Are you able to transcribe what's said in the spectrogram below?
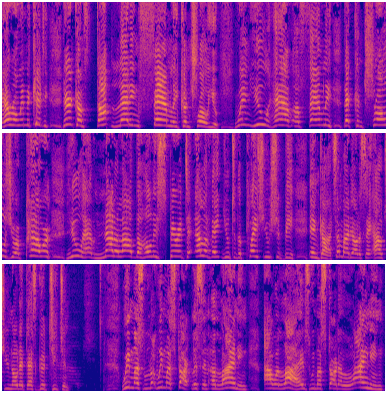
arrow in the kitchen. Here it comes. Stop letting family control you. When you have a family that controls your power, you have not allowed the Holy Spirit to elevate you to the place you should be in God. Somebody ought to say, ouch, you know that that's good teaching. We must we must start listen aligning our lives. We must start aligning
